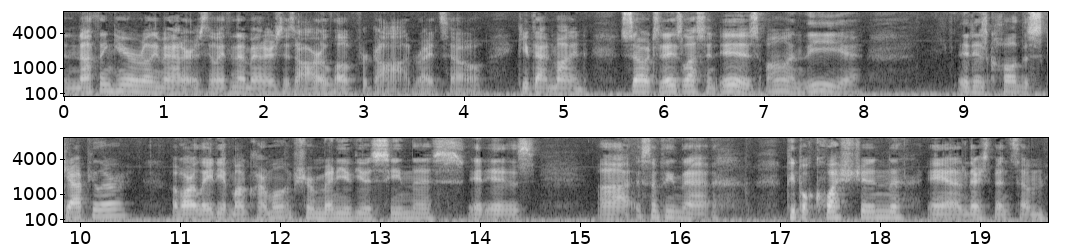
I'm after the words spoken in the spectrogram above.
nothing here really matters. The only thing that matters is our love for God, right? So keep that in mind. So today's lesson is on the, it is called the Scapular of Our Lady of Mount Carmel. I'm sure many of you have seen this. It is uh, something that people question, and there's been some,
